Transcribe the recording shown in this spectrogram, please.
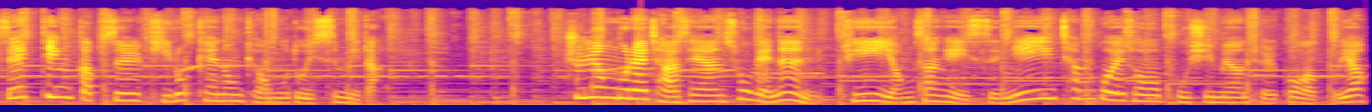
세팅 값을 기록해 놓은 경우도 있습니다. 출력물의 자세한 소개는 뒤 영상에 있으니 참고해서 보시면 될 것 같고요.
